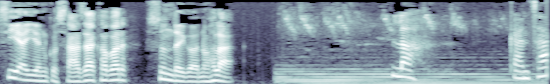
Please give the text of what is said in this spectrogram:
सीआईएनको साझा खबर सुन्दै गर्नुहोला। ल कान्छा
